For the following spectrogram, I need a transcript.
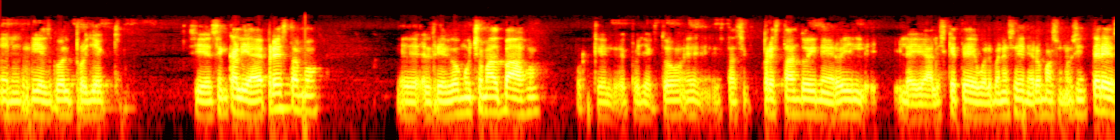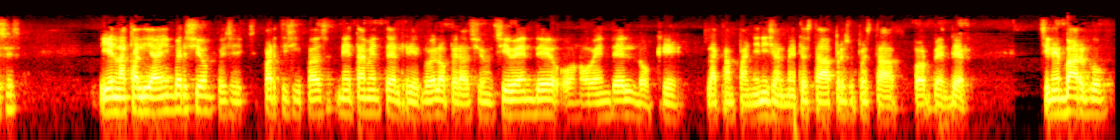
el riesgo del proyecto. Si es en calidad de préstamo, eh, el riesgo es mucho más bajo porque el, proyecto eh, está prestando dinero y, la ideal es que te devuelvan ese dinero más unos intereses. Y en la calidad de inversión, pues participas netamente del riesgo de la operación, si vende o no vende lo que la campaña inicialmente estaba presupuestada por vender. Sin embargo,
